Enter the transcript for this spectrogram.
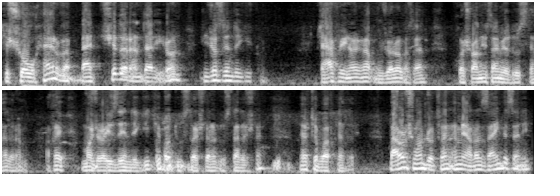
که شوهر و بچه دارن در ایران اینجا زندگی کن که حرف اینا اونجا رو مثلا خوشحال نیستم یا دوست ندارم. آخه ماجرای زندگی که با دوست داشتن و دوست نداشتن ارتباط نداره. برای شما لطفا همین الان زنگ بزنید.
